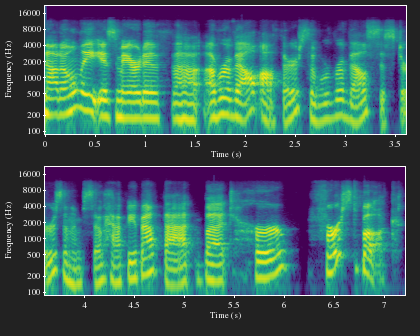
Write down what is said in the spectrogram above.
not only is Meredith uh, a Revell author, so we're Revell sisters, and I'm so happy about that, but her first book,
